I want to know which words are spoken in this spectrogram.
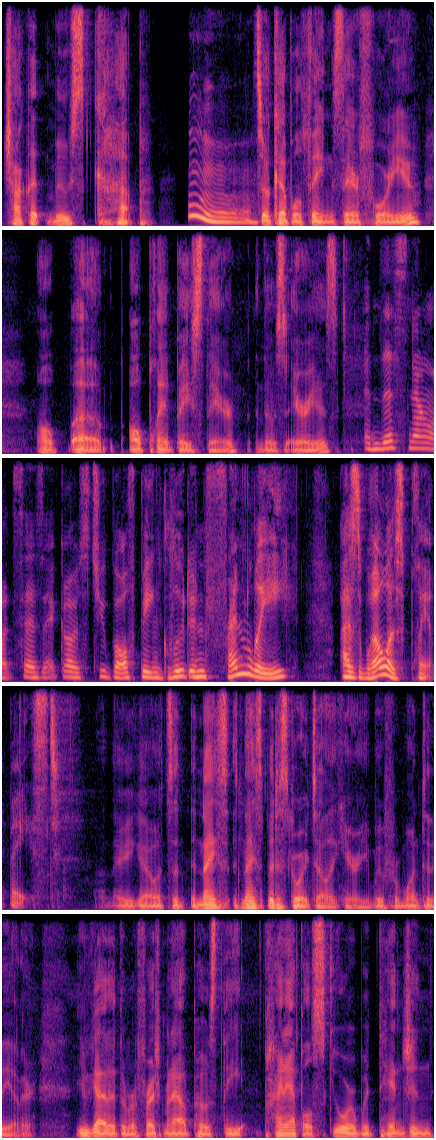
chocolate mousse cup. So a couple things there for you. All uh, all plant based there in those areas. And this now it says it goes to both being gluten friendly as well as plant based. There you go. It's a, a nice, a nice bit of storytelling here. You move from one to the other. You've got at the refreshment outpost the pineapple skewer with tangerine,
